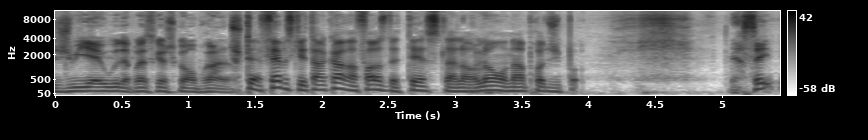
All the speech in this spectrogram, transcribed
juillet-août, d'après ce que je comprends. Tout à fait, parce qu'il est en phase de test. Alors là, on n'en produit pas. Merci.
